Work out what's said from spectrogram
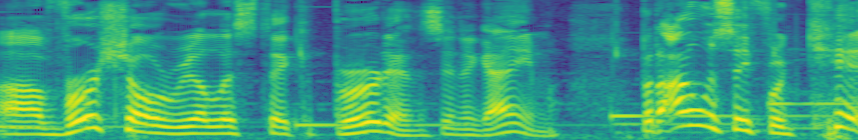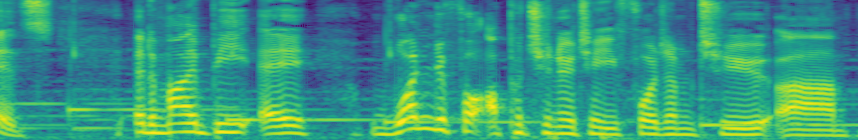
uh, virtual realistic burdens in the game? But I would say for kids, it might be a wonderful opportunity for them to um,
